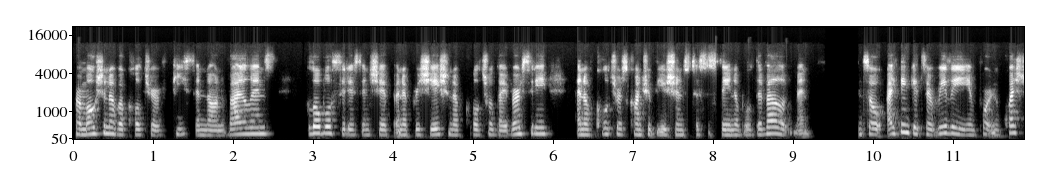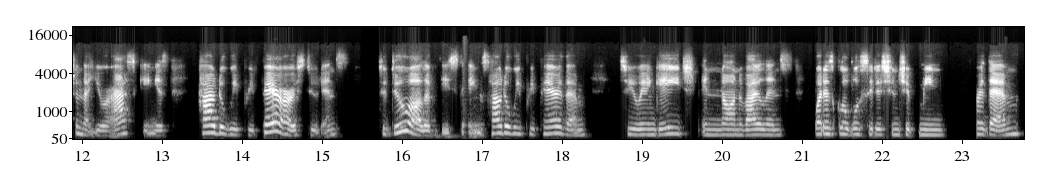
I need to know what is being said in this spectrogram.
promotion of a culture of peace and nonviolence, global citizenship and appreciation of cultural diversity and of culture's contributions to sustainable development. And so I think it's a really important question that you're asking is how do we prepare our students to do all of these things? How do we prepare them to engage in nonviolence? What does global citizenship mean for them?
